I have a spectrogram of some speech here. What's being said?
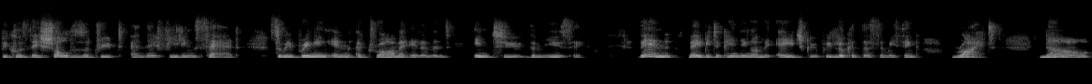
because their shoulders are drooped and they're feeling sad. So we're bringing in a drama element into the music. Then, maybe depending on the age group, we look at this and we think, right, now,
